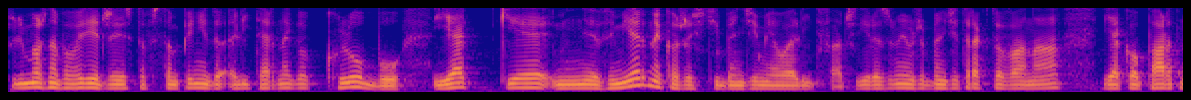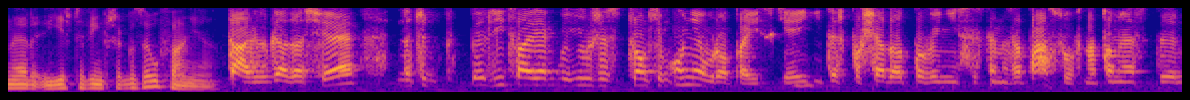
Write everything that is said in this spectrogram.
Czyli można powiedzieć, że jest to wstąpienie do elitarnego klubu jakie mm, wymierne korzyści będzie miała Litwa? Czyli rozumiem, że będzie traktowana jako partner jeszcze większego zaufania. Tak, zgadza się. Znaczy, Litwa jakby już jest członkiem Unii Europejskiej i też posiada odpowiedni system zapasów, natomiast y,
